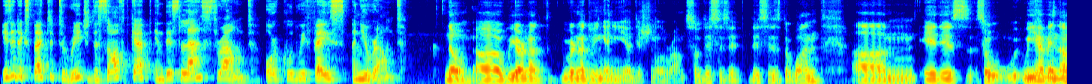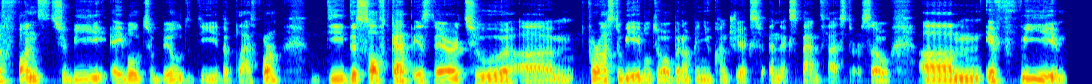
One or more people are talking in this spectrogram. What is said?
Is it expected to reach the soft cap in this last round, or could we face a new round? No, uh, we are not. We're not doing any additional rounds. So this is it. This is the one. Um, it is. So we have enough funds to be able to build the the platform. The the soft cap is there to um, for us to be able to open up a new country and expand faster. So um, if we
